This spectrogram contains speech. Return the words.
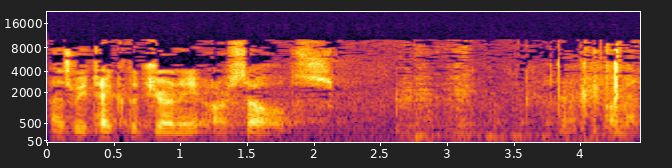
as we take the journey ourselves. Amen.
